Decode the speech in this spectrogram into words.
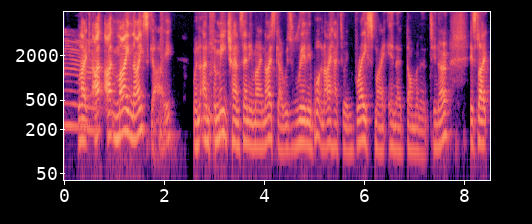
mm. like I, I my nice guy when and for me transcending my nice guy was really important i had to embrace my inner dominant you know it's like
